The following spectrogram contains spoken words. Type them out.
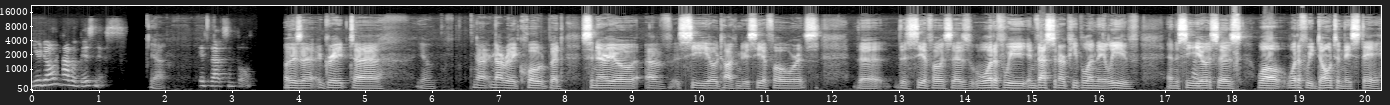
you don't have a business. Yeah. It's that simple. Well, there's a great, uh, you know, not not really quote, but scenario of a CEO talking to a CFO where it's the the CFO says, "What if we invest in our people and they leave?" And the CEO right. says, "Well, what if we don't and they stay?"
